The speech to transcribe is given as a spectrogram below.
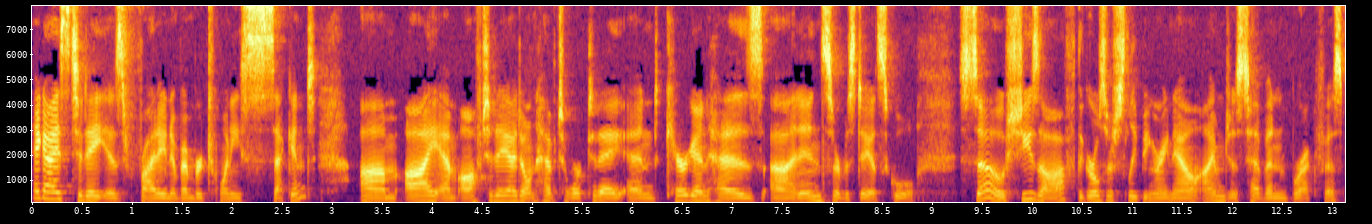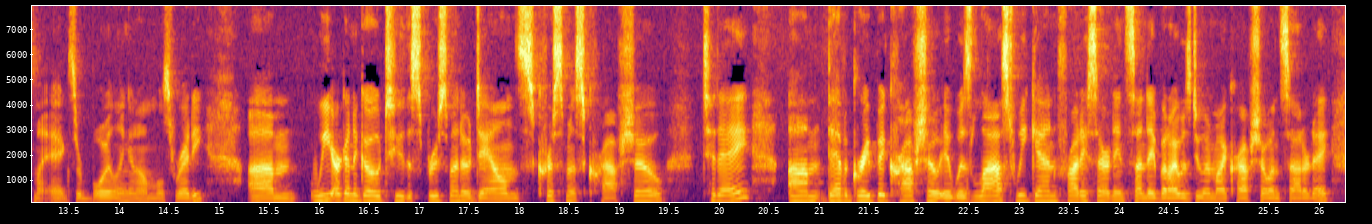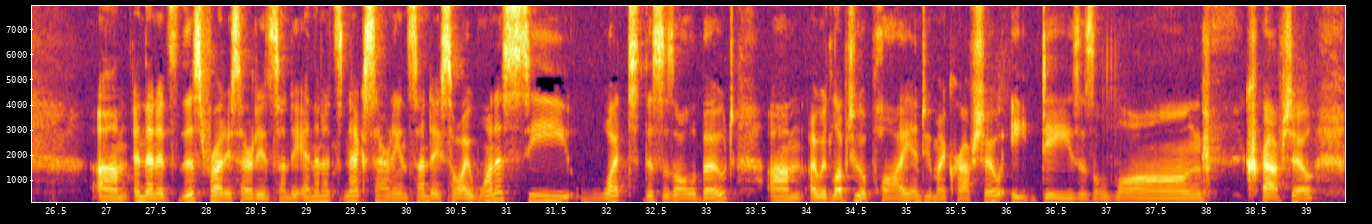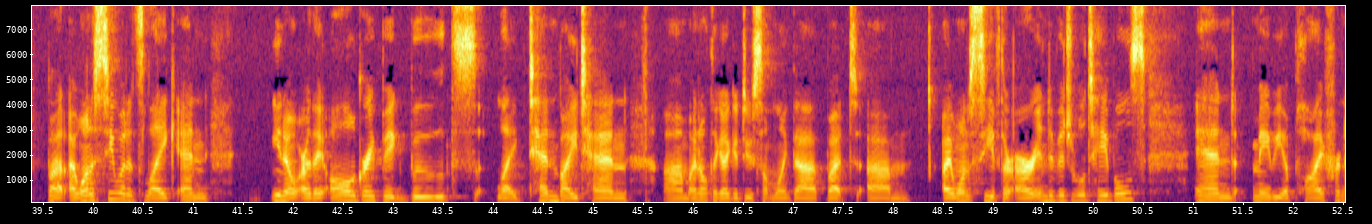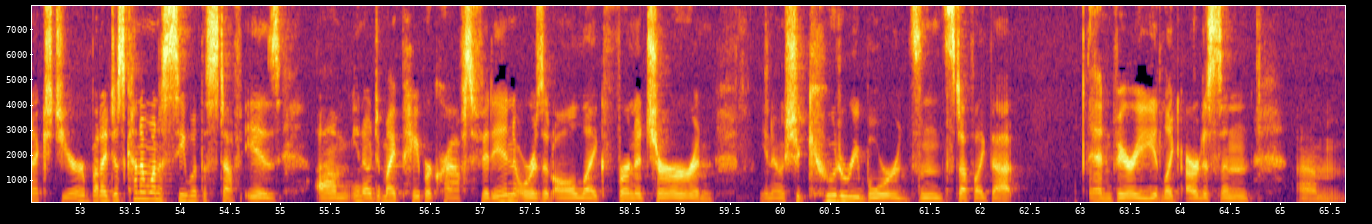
Hey guys, today is Friday, November 22nd. Um, I am off today. I don't have to work today, and Kerrigan has uh, an in service day at school. So she's off. The girls are sleeping right now. I'm just having breakfast. My eggs are boiling and almost ready. Um, we are going to go to the Spruce Meadow Downs Christmas Craft Show today. Um, they have a great big craft show. It was last weekend, Friday, Saturday, and Sunday, but I was doing my craft show on Saturday. Um, and then it's this Friday, Saturday, and Sunday, and then it's next Saturday and Sunday. So I want to see what this is all about. Um, I would love to apply and do my craft show. Eight days is a long craft show, but I want to see what it's like. And you know, are they all great big booths, like 10 by 10? Um, I don't think I could do something like that, but um, I want to see if there are individual tables and maybe apply for next year. But I just kind of want to see what the stuff is. Um, you know, do my paper crafts fit in, or is it all like furniture and you know charcuterie boards and stuff like that, and very like artisan um,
